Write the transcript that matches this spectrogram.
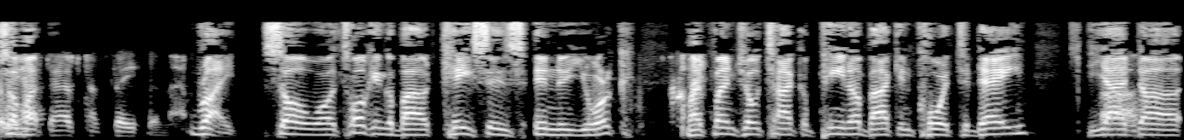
So, so we have to have some faith in them. Right. So uh, talking about cases in New York, my friend Joe Tacopina back in court today. He had uh,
